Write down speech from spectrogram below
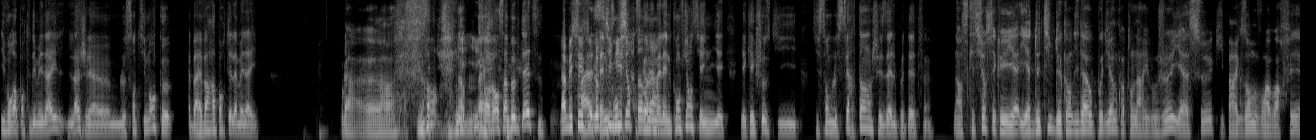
ils vont rapporter des médailles. Là, j'ai euh, le sentiment que, eh ben, elle va rapporter la médaille. Oula, non, non il, avance un peu peut-être. Non, mais c'est ah, l'optimisme quand même. Elle a une confiance. Il y a, une, il y a quelque chose qui, qui, semble certain chez elle, peut-être. Non, ce qui est sûr, c'est qu'il y, y, a deux types de candidats au podium quand on arrive au jeu. Il y a ceux qui, par exemple, vont avoir fait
